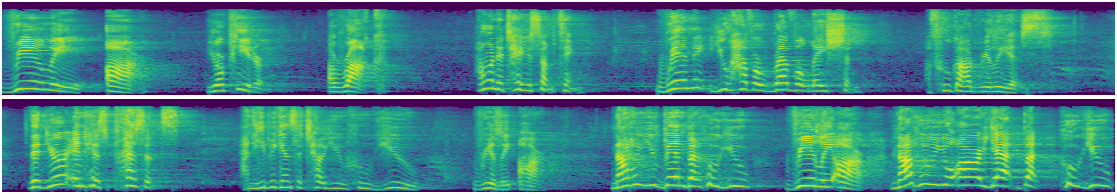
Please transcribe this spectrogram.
really are. You're Peter, a rock. I want to tell you something. When you have a revelation of who God really is, then you're in His presence and He begins to tell you who you really are. Not who you've been, but who you really are. Not who you are yet, but who you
